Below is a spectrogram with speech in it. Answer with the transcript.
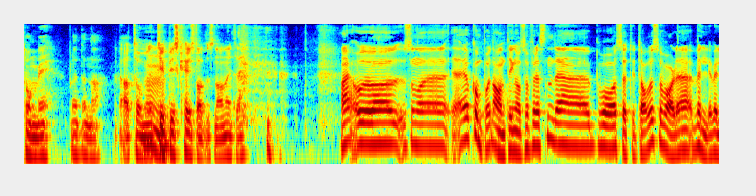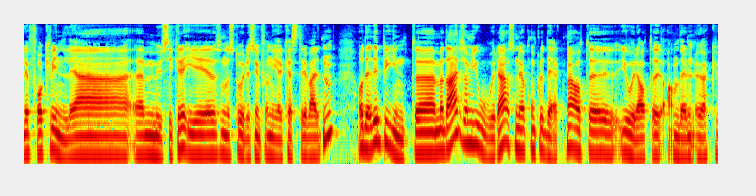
Tommy, blant annet. Ja, Tommy, Mm. typisk høystatusnavn, ikke sant? Nei, og eh, Jeg kom på en annen ting også, forresten. Det, på 70-tallet så var det veldig veldig få kvinnelige eh, musikere i sånne store symfoniorkestre i verden. Og det de begynte med der, som gjorde, som de har konkludert med at det gjorde at andelen øk,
